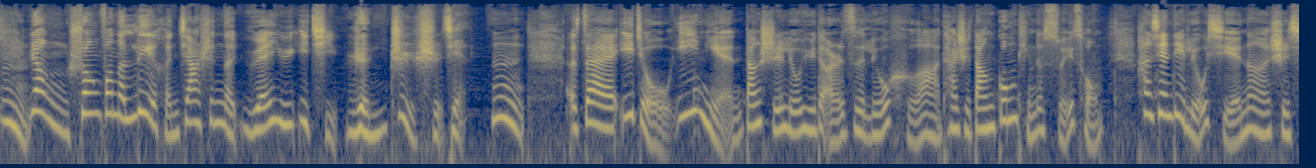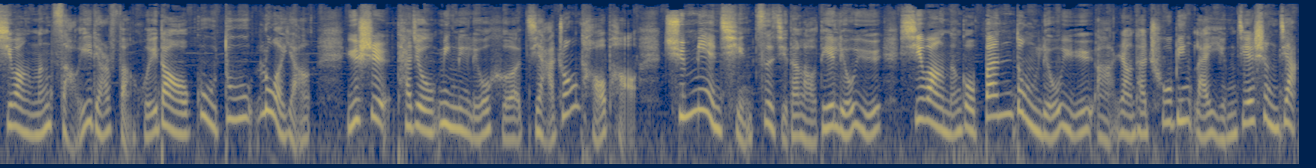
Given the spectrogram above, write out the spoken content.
嗯，让双方的裂痕加深呢，源于一起人质事件。嗯，呃，在一九一年，当时刘虞的儿子刘和啊，他是当宫廷的随从。汉献帝刘协呢，是希望能早一点返回到故都洛阳，于是他就命令刘和假装逃跑，去面请自己的老爹刘虞，希望能够搬动刘虞啊，让他出兵来迎接圣驾。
